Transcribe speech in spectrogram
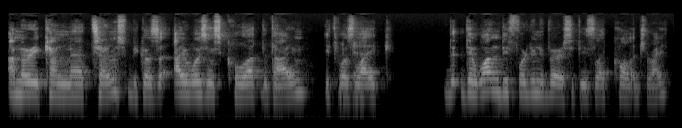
American uh, terms because I was in school at the time. It was okay. like the, the one before university is like college, right?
